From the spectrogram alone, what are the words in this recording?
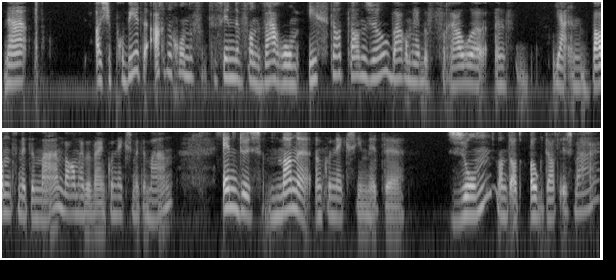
Nou, als je probeert de achtergronden te vinden van waarom is dat dan zo? Waarom hebben vrouwen een, ja, een band met de maan? Waarom hebben wij een connectie met de maan? En dus mannen een connectie met de zon, want dat, ook dat is waar.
